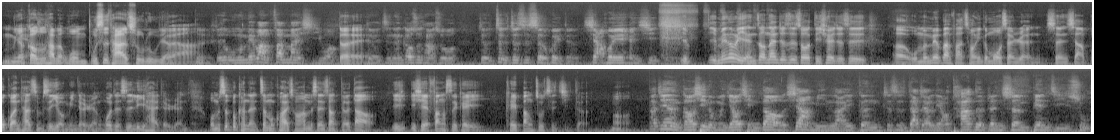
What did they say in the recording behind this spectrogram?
嗯，要告诉他们，我们不是他的出路，这样。对啊，对，就是我们没办法贩卖希望。对，对，只能告诉他说，就这个就是社会的下会很细，也也没那么严重，但就是说，的确就是，呃，我们没有办法从一个陌生人身上，不管他是不是有名的人或者是厉害的人，我们是不可能这么快从他们身上得到一一些方式可以可以帮助自己的。哦。那今天很高兴，我们邀请到夏明来跟就是大家聊他的人生编辑术。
